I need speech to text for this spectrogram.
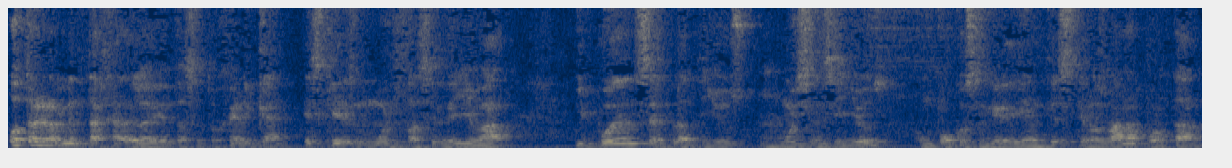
Otra gran ventaja de la dieta cetogénica es que es muy fácil de llevar y pueden ser platillos muy sencillos, con pocos ingredientes, que nos van a aportar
